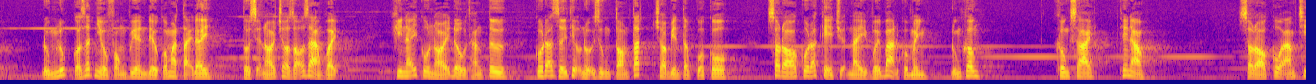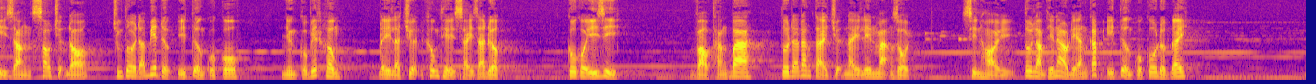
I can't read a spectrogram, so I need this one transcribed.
Đúng lúc có rất nhiều phóng viên đều có mặt tại đây Tôi sẽ nói cho rõ ràng vậy Khi nãy cô nói đầu tháng 4 Cô đã giới thiệu nội dung tóm tắt cho biên tập của cô Sau đó cô đã kể chuyện này với bạn của mình Đúng không? Không sai, thế nào? Sau đó cô ám chỉ rằng sau chuyện đó Chúng tôi đã biết được ý tưởng của cô Nhưng cô biết không Đây là chuyện không thể xảy ra được Cô có ý gì? Vào tháng 3 tôi đã đăng tải chuyện này lên mạng rồi Xin hỏi tôi làm thế nào để ăn cắp ý tưởng của cô được đây?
